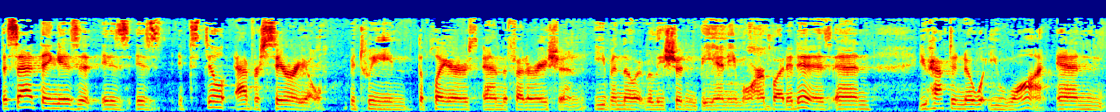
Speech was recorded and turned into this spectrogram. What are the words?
the sad thing is, it is is it's still adversarial between the players and the federation, even though it really shouldn't be anymore, but it is, and you have to know what you want. And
